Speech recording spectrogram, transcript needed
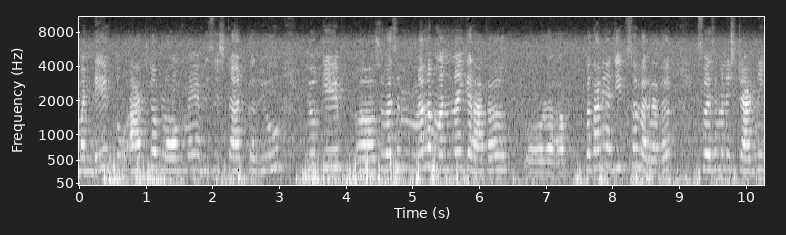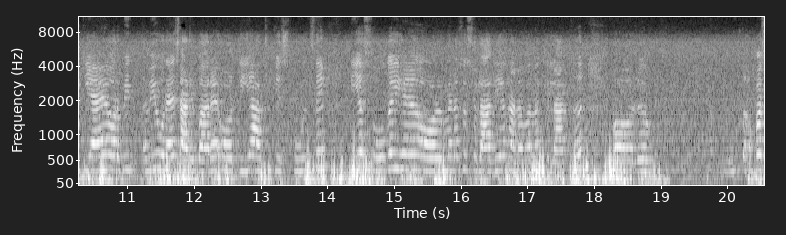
मंडे तो आज का ब्लॉग मैं अभी से स्टार्ट कर रही हूँ, क्योंकि सुबह से मतलब मन नहीं कर रहा था और अब पता नहीं, अजीब सा लग रहा था। इस वजह से मैंने स्टार्ट नहीं किया है और अभी अभी हो रहा है साढ़े बारह और दिया आ चुकी है स्कूल से। दिया सो गई है और मैंने उसे सुला दिया खाना वाना खिला कर और बस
